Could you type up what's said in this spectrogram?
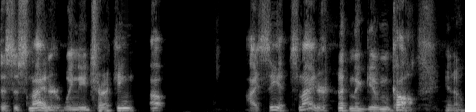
this is Snyder. We need trucking. Oh, I see it, Snyder, and then give them a call. You know.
